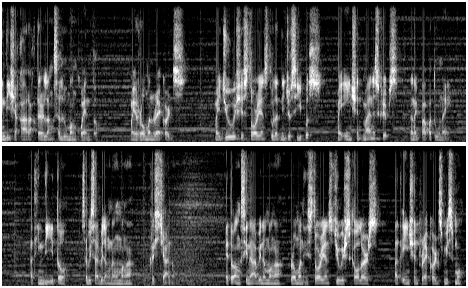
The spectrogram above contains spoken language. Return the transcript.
Hindi siya karakter lang sa lumang kwento. May Roman records. May Jewish historians tulad ni Josephus. May ancient manuscripts na nagpapatunay. At hindi ito sabi-sabi lang ng mga Kristiyano. Ito ang sinabi ng mga Roman historians, Jewish scholars, at ancient records mismo.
